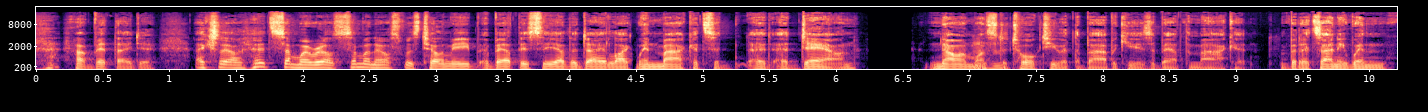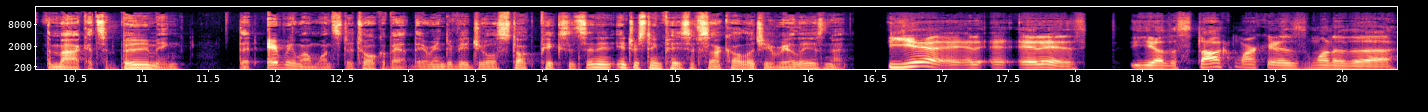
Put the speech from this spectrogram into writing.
I bet they do. Actually, I heard somewhere else, someone else was telling me about this the other day, like when markets are, are, are down, no one wants mm-hmm. to talk to you at the barbecues about the market. But it's only when the markets are booming that everyone wants to talk about their individual stock picks. It's an interesting piece of psychology, really, isn't it? Yeah, it, it is. You know, the stock market is one of the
